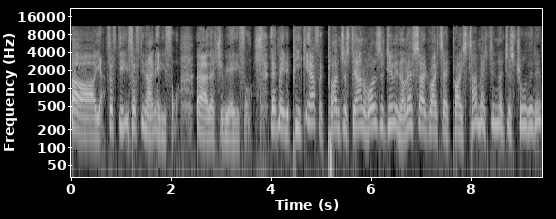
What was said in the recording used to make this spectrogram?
Oh, yeah, 50, 59.84. Uh, that should be 84. That made a peak F. It plunges down. And what does it do? In the left side, right side price time match, didn't I just draw that in?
